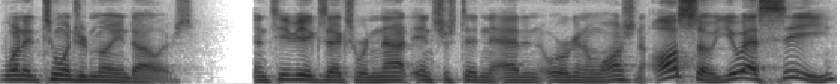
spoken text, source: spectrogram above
wanted $200 million. and TV execs were not interested in adding Oregon and Washington. Also, USC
